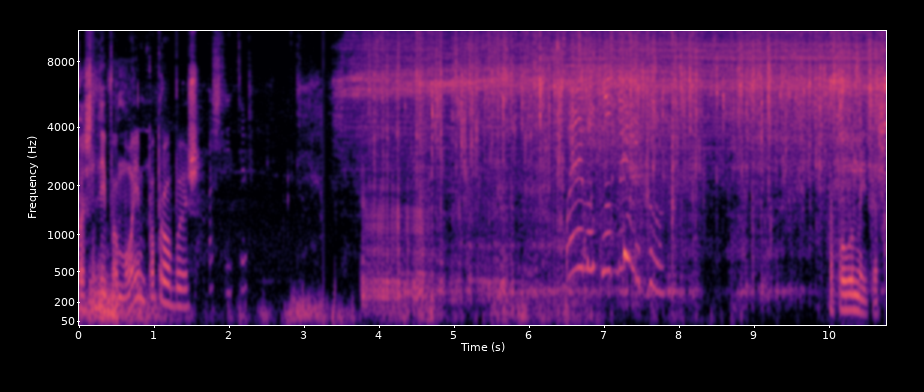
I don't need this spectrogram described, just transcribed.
Пошли помоем, попробуешь. Пошлите. А полуниця ж.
